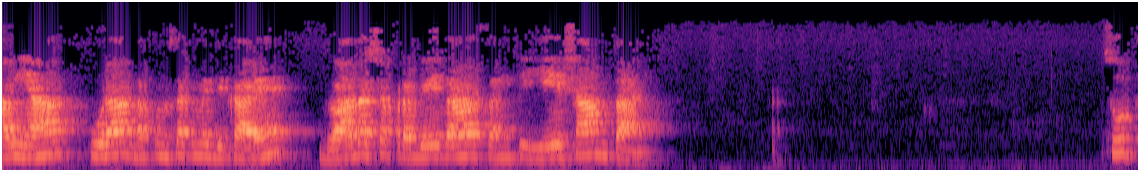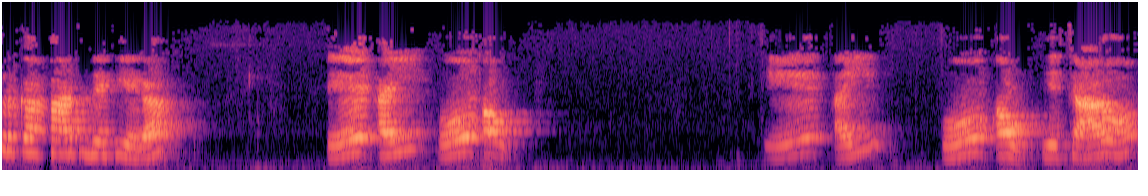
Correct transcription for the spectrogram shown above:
अब यहाँ पूरा नपुंसक में दिखा रहे हैं, द्वादश प्रभेद संति येषाम तान। सूत्र का अर्थ देखिएगा। ए, आई, ओ, औ। ए, आई ओ, औ, ये चारों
